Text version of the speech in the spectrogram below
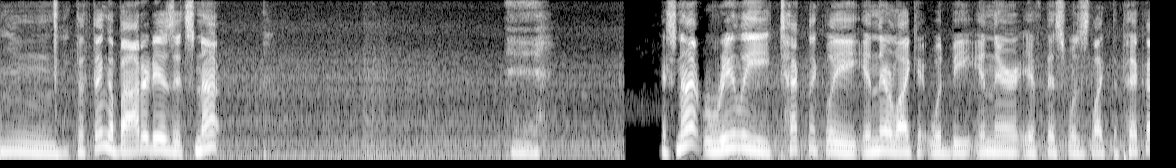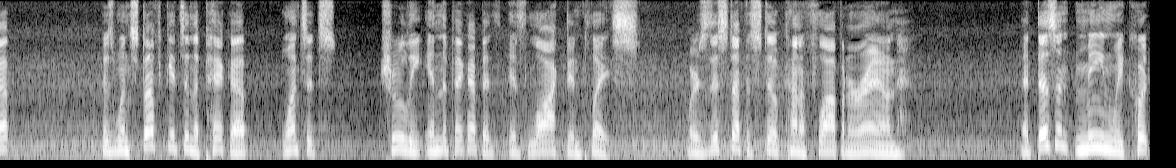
Mm, the thing about it is it's not... Eh. It's not really technically in there like it would be in there if this was like the pickup. Because when stuff gets in the pickup, once it's truly in the pickup, it's, it's locked in place. Whereas this stuff is still kind of flopping around. That doesn't mean we could,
